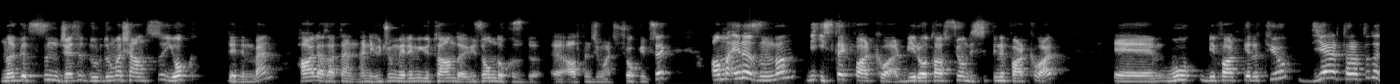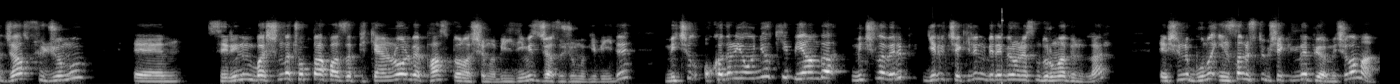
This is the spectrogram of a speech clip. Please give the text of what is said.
Nuggets'ın Jazz'i durdurma şansı yok dedim ben. Hala zaten hani hücum verimi Utah'ın da 119'du e, 6. maç. Çok yüksek. Ama en azından bir istek farkı var. Bir rotasyon disiplini farkı var. E, bu bir fark yaratıyor. Diğer tarafta da Jazz hücumu e, serinin başında çok daha fazla pick and roll ve pas donaşımı bildiğimiz Jazz hücumu gibiydi. Mitchell o kadar iyi oynuyor ki bir anda Mitchell'a verip geri çekilin birebir oynasın durumuna döndüler. E şimdi bunu insanüstü bir şekilde yapıyor Mitchell ama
